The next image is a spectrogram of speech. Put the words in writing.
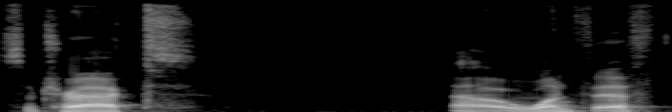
subtract uh, one fifth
